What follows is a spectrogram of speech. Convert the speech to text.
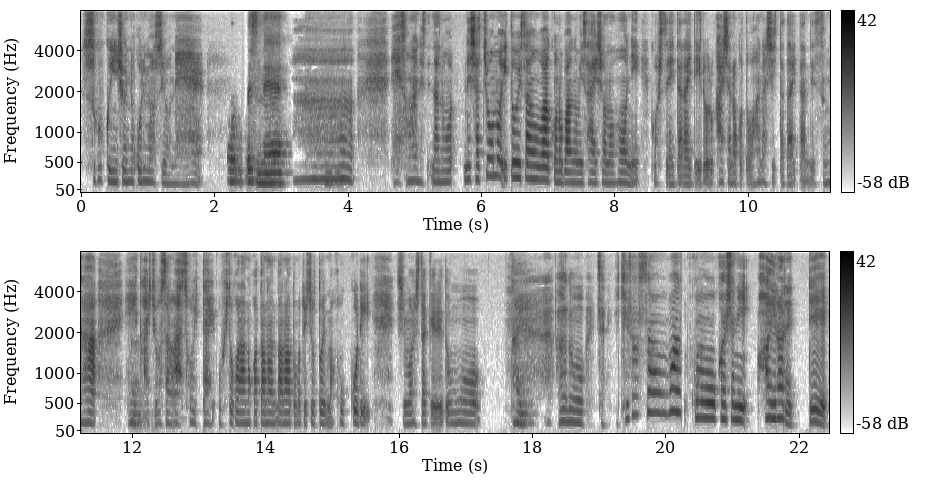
すごく印象に残りますよね。そうですね。そうなんです。ね。あの、で、社長の糸井さんはこの番組最初の方にご出演いただいていろいろ会社のことをお話しいただいたんですが、えー、会長さん、あ、そういったお人柄の方なんだなと思ってちょっと今ほっこりしましたけれども、はい。あの、じゃ池田さんはこの会社に入られて、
